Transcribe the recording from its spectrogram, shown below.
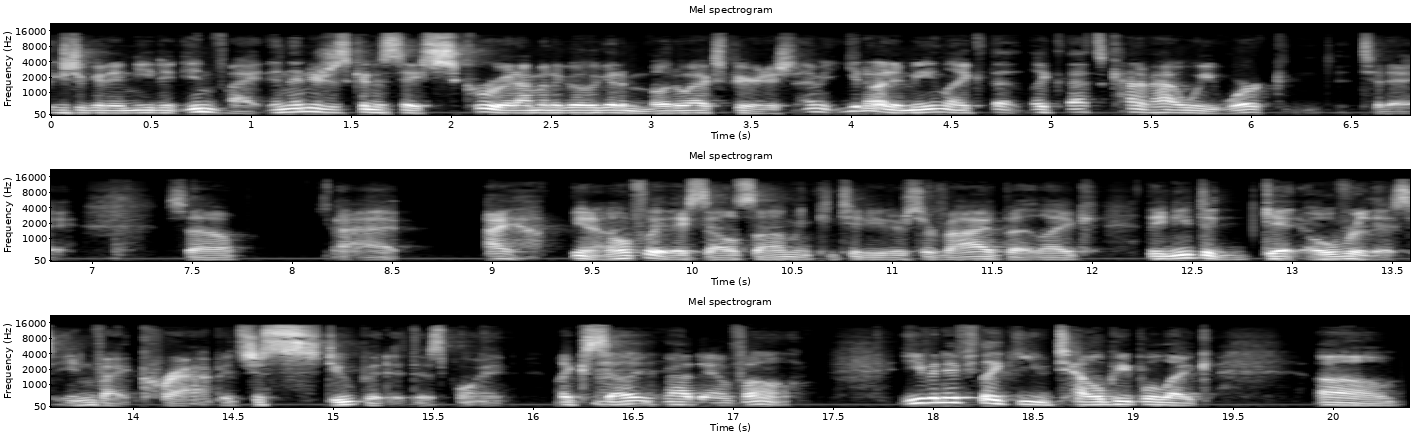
because you're going to need an invite. And then you're just going to say screw it i'm going to go get a moto x edition. I mean you know what i mean? Like that like that's kind of how we work today. So i i you know hopefully they sell some and continue to survive but like they need to get over this invite crap. It's just stupid at this point. Like sell your goddamn phone. Even if like you tell people like um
